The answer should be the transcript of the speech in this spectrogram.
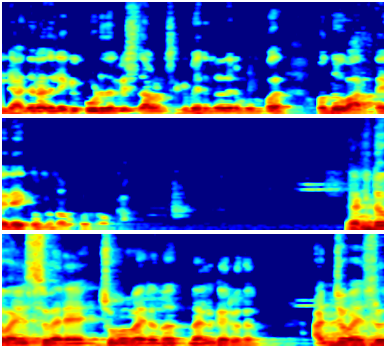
ഇല്ല ഞാൻ അതിലേക്ക് കൂടുതൽ വിശദാംശങ്ങൾ വരുന്നതിന് മുമ്പ് ഒന്ന് വാർത്തയിലേക്ക് ഒന്ന് നമുക്കൊന്ന് നോക്കാം. രണ്ട് വയസ്സ് വരെ ചുമമരുന്ന് നൽകരുത്. അഞ്ച് വയസ്സിൽ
